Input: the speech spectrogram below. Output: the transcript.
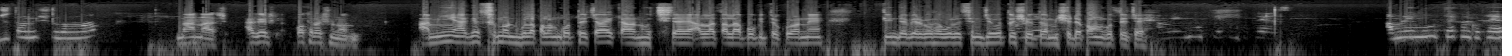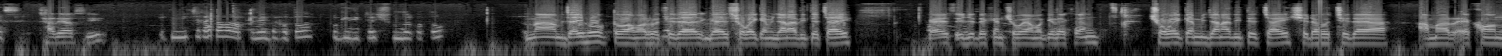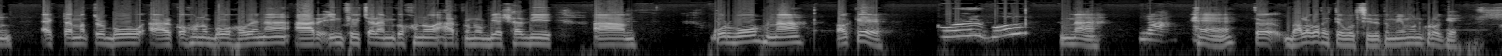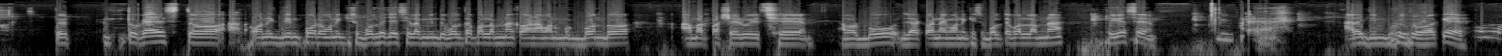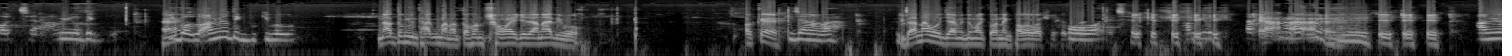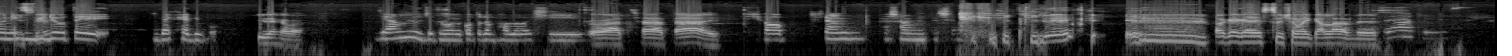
জুতা অনেক সুন্দর না? না না আগে কথাটা শুনো। আমি আগে সুন্নতগুলা পালন করতে চাই কারণ হচ্ছে যে আল্লাহ তালা পবিত্র কোরআনে তিনটা বিয়ের কথা বলেছেন যেহেতু সেহেতু আমি সেটা পালন করতে চাই। আমরা এই মুহূর্তে এখন কোথায় আছি? ছাদে আছি। একটু নিচে তাকাবো ওখানে দেখো তো প্রকৃতিটা সুন্দর কত। না যাই হোক তো আমার হচ্ছে গাইজ সবাইকে আমি জানা দিতে চাই। গাইজ এই যে দেখেন সবাই আমাকে দেখেন। সবাইকে আমি জানা দিতে চাই সেটা হচ্ছে যে আমার এখন একটা মাত্র বউ আর কখনো বউ হবে না। আর ইন ফিউচার আমি কখনো আর কোনো বিয়ে শাদি করব না। ওকে করব? না। না। হ্যাঁ তো ভালো কথাই তো বলছি যে তুমি এমন করো কে? তো তো গাইস তো অনেক দিন পরে অনেক কিছু বলতে চাইছিলাম কিন্তু বলতে পারলাম না কারণ আমার মুখ বন্ধ। আমার পাশে রয়েছে আমার বউ যার কারণে আমি অনেক কিছু বলতে পারলাম না। ঠিক আছে? আরেকদিন বলব ওকে? ও আচ্ছা আমিও দেখব। হ্যাঁ? কি বলো? আমিও দেখব কি বলো? না তুমি থাকবা না তখন সবাইকে জানাই দিব। ওকে? কি জানাবা? জানাব যে আমি তোমাকে অনেক ভালোবাসি। ও আচ্ছা। আমিও নেক্সট ভিডিওতে দেখাই দিব। কি দেখাবা? যে আমিও যে তোমাকে কতটা ভালোবাসি। ও আচ্ছা তাই? সব ঠাসাং ঠাসাং কি রে? ওকে গাইস তো সবাইকে আল্লাহ হাফেজ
